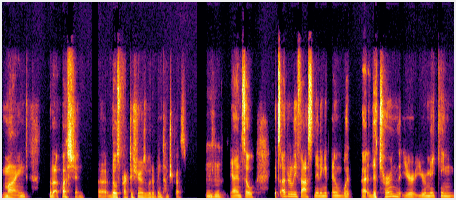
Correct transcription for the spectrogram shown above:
mind, without question, uh, those practitioners would have been tantrikas. Mm-hmm. Yeah, and so it's utterly fascinating. And what the turn that you're you're making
